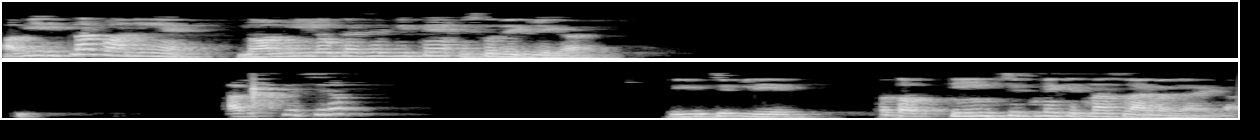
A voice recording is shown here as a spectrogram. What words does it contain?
اب یہ اتنا پانی ہے۔ نارملی لوگ کیسے پیتے ہیں؟ اس کو دیکھیے گا۔ اب اس کے صرف تین سپ لیے۔ بتاؤ تین سپ میں کتنا سلائیوا جائے گا؟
